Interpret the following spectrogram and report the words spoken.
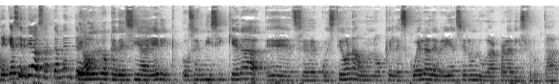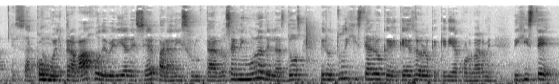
¿De qué sirvió exactamente? Pero es lo que decía Eric, o sea, ni siquiera eh, se cuestiona uno que la escuela debería ser un lugar para disfrutar. Exacto. Como el trabajo debería de ser para disfrutar, o sea, ninguna de las dos, pero tú dijiste algo que, que es lo que quería acordarme, dijiste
